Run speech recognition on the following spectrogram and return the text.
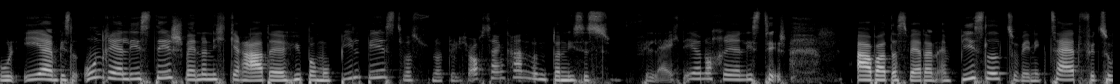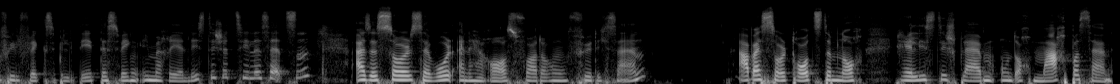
wohl eher ein bisschen unrealistisch, wenn du nicht gerade hypermobil bist, was natürlich auch sein kann, und dann ist es vielleicht eher noch realistisch. Aber das wäre dann ein bisschen zu wenig Zeit für zu viel Flexibilität. Deswegen immer realistische Ziele setzen. Also es soll sehr wohl eine Herausforderung für dich sein aber es soll trotzdem noch realistisch bleiben und auch machbar sein.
